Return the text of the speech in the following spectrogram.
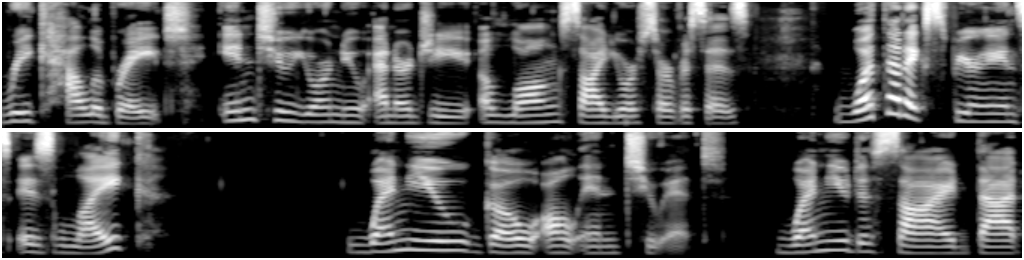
recalibrate into your new energy alongside your services what that experience is like when you go all into it, when you decide that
